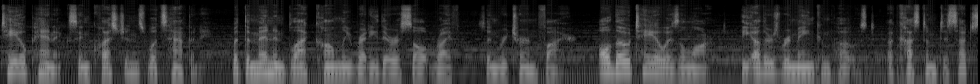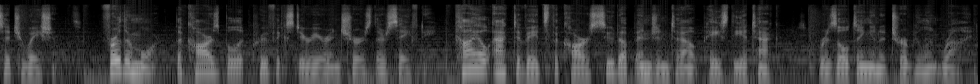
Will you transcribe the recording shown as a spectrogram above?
Teo panics and questions what's happening, but the men in black calmly ready their assault rifles and return fire. Although Teo is alarmed, the others remain composed, accustomed to such situations. Furthermore, the car's bulletproof exterior ensures their safety. Kyle activates the car's suit-up engine to outpace the attackers, resulting in a turbulent ride.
